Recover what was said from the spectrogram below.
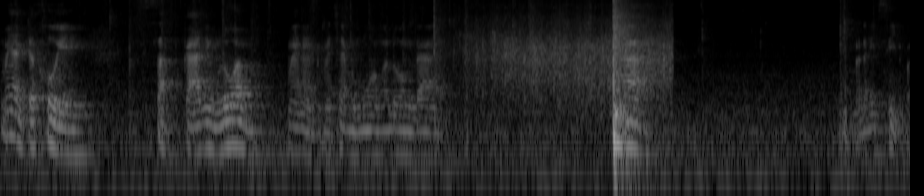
ไม่อยากจะคุยสับการ์ดอย่างร่วงไม่ไม่ใช่มะม่วงก็ร่วงได้อะหยิบ มาได้สี่ใบ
